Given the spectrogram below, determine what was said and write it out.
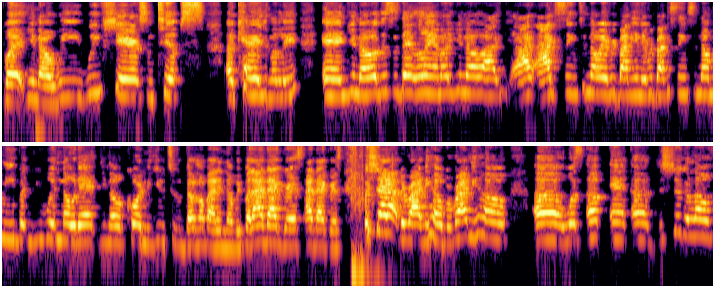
but you know, we we've shared some tips occasionally. And you know, this is Atlanta. You know, I, I I seem to know everybody, and everybody seems to know me, but you wouldn't know that. You know, according to YouTube, don't nobody know me. But I digress. I digress. But shout out to Rodney Ho. But Rodney Ho uh, was up at uh, Sugarloaf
